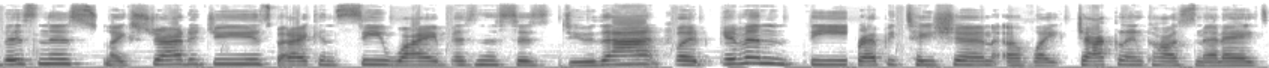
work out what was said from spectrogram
business like strategies, but I can see why businesses do that. But given the reputation of like Jaclyn Cosmetics,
